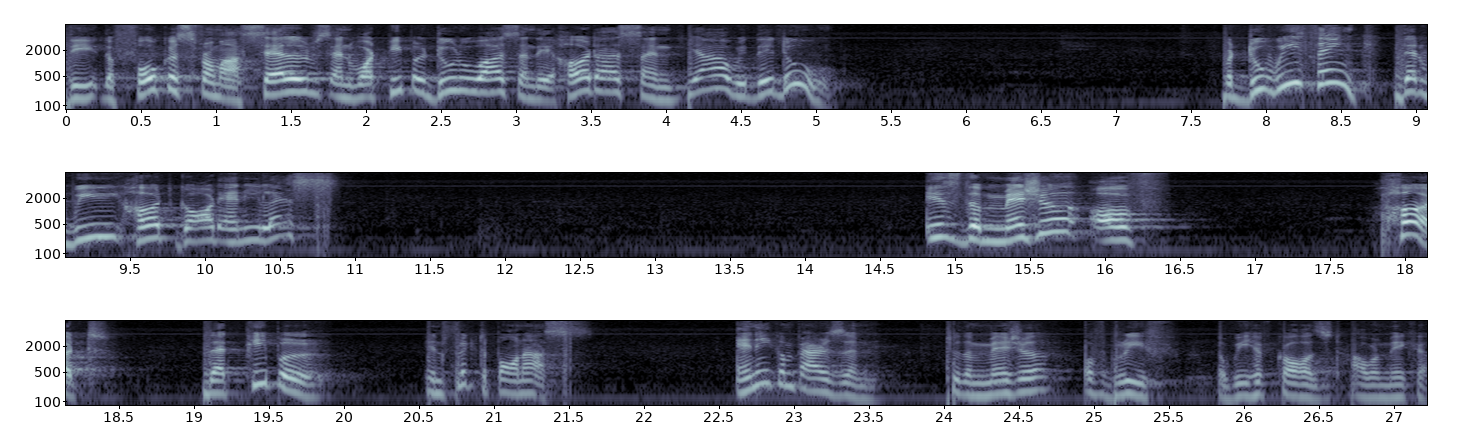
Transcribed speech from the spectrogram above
the, the focus from ourselves and what people do to us and they hurt us, and yeah, we, they do. But do we think that we hurt God any less? Is the measure of hurt that people inflict upon us any comparison to the measure of grief that we have caused our Maker?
